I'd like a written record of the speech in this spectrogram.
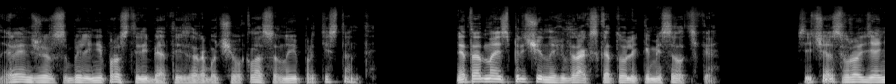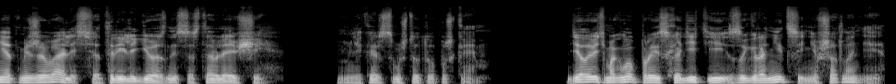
Рейнджерс были не просто ребята из рабочего класса, но и протестанты. Это одна из причин их драк с католиками Селтика. Сейчас вроде они отмежевались от религиозной составляющей. Мне кажется, мы что-то упускаем. Дело ведь могло происходить и за границей, не в Шотландии.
